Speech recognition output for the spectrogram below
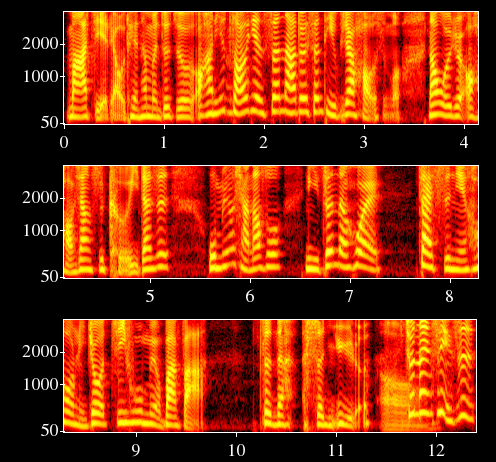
妈姐聊天，他们就觉得啊，你就早一点生啊，对身体比较好什么。然后我就觉得哦，好像是可以，但是我没有想到说，你真的会在十年后你就几乎没有办法真的生育了。哦，就那件事情是，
